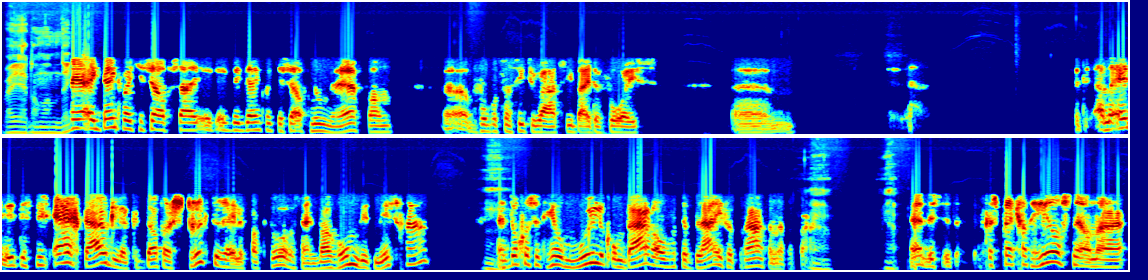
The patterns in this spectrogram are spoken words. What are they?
Waar jij dan aan denkt? Nou ja, ik denk wat je zelf zei, ik, ik, denk wat je zelf noemde, hè, van eh, bijvoorbeeld zo'n situatie bij The Voice. Ehm, het, aan de ene, het, is, is erg duidelijk dat er structurele factoren zijn waarom dit misgaat. Mhm. En toch is het heel moeilijk om daarover te blijven praten met elkaar. Ja. Hè, dus het, het gesprek gaat heel snel naar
